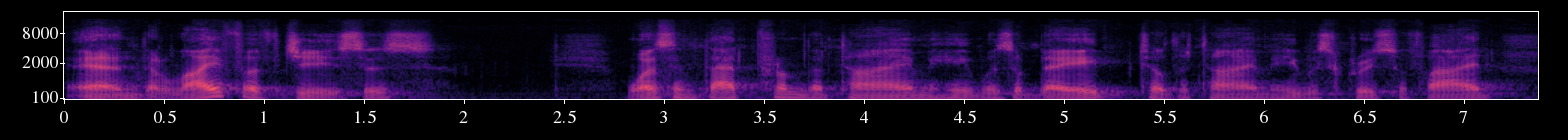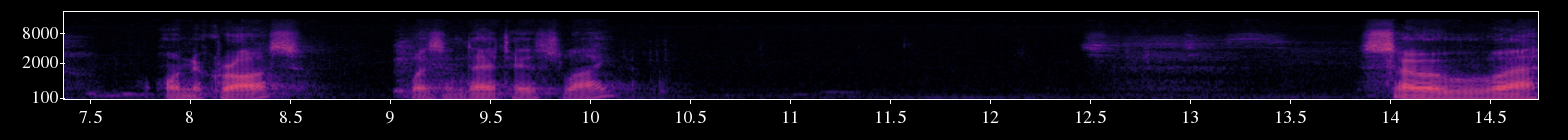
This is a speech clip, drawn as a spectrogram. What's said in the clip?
And the life of Jesus, wasn't that from the time he was a babe till the time he was crucified on the cross? Wasn't that his life? So, uh,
